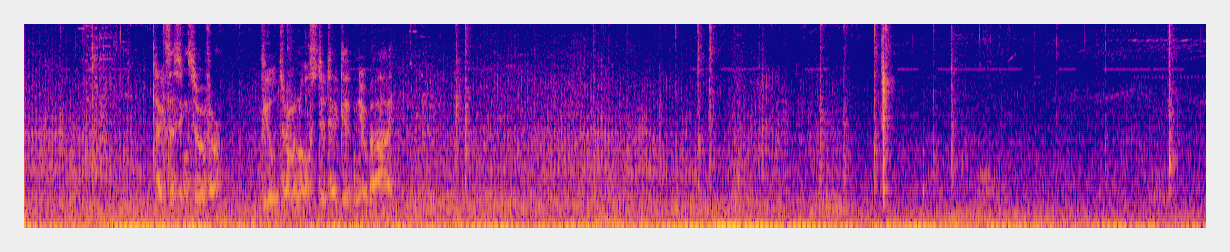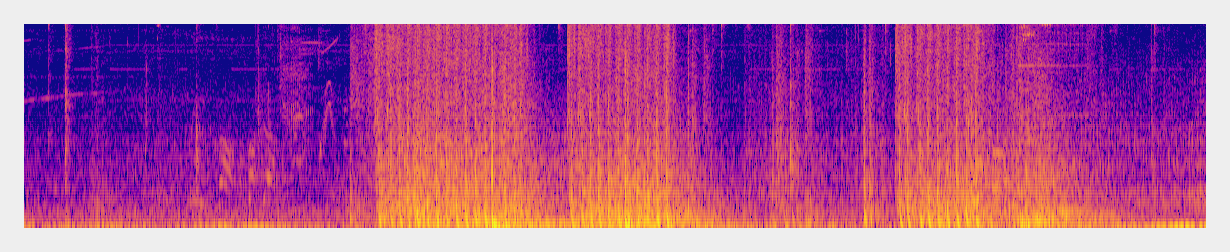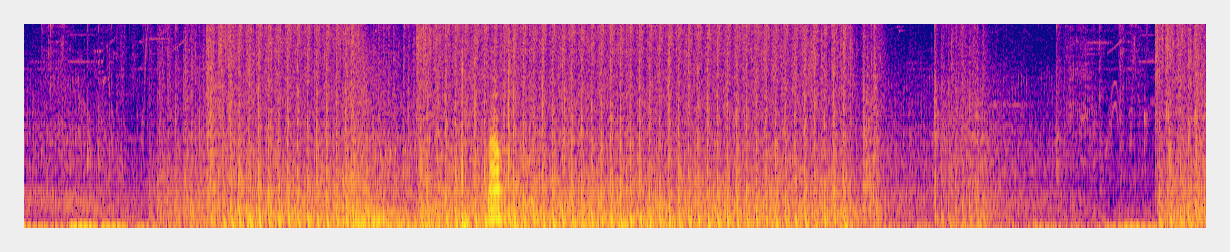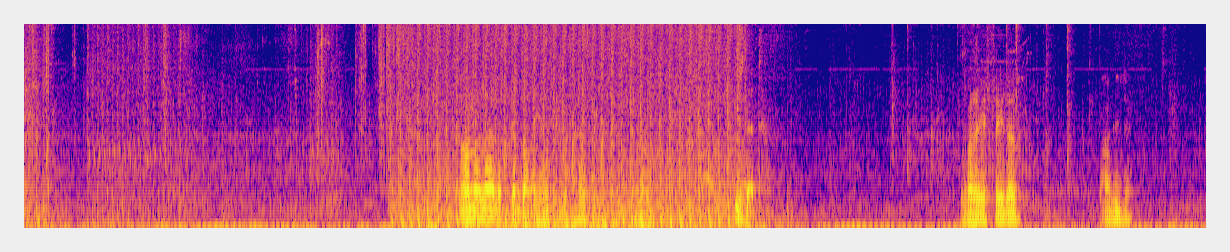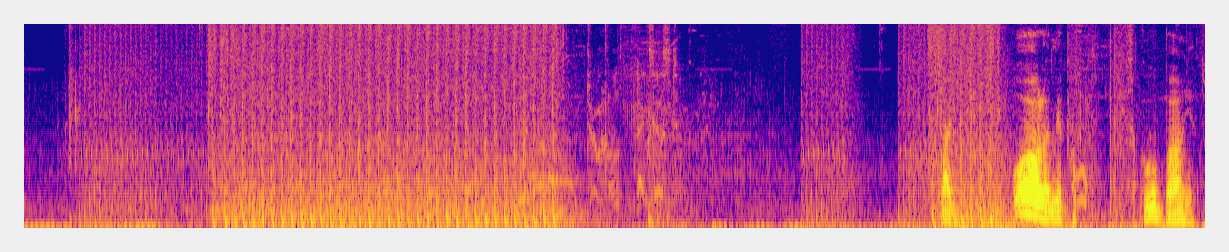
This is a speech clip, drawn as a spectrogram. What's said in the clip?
No, no, ale rozpierdolaj, rozpierdolaj, rozpierdolaj, rozpierdolaj. Is dead. Uważaj, jeszcze jeden. A, widzę. Stań. O, ale mnie pod... Skubaniec.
